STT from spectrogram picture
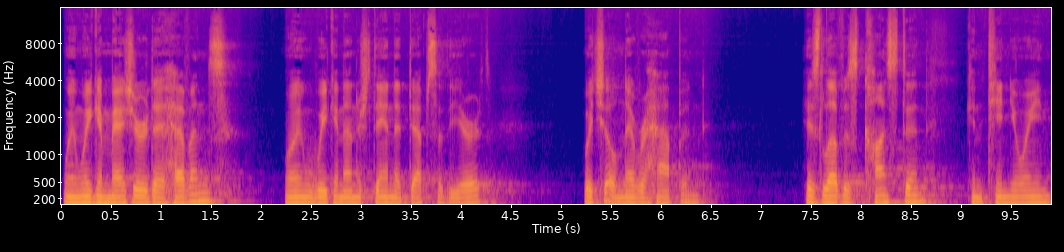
When we can measure the heavens? When we can understand the depths of the earth? Which will never happen. His love is constant, continuing,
